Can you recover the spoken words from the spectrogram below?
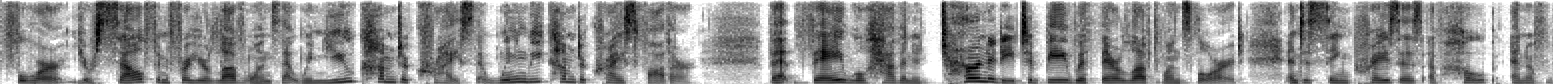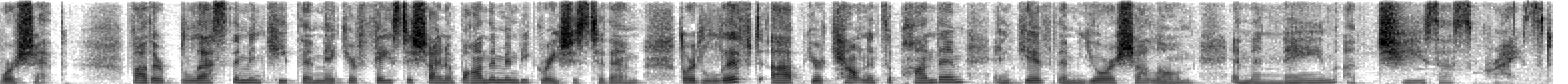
for yourself and for your loved ones that when you come to Christ, that when we come to Christ, Father, that they will have an eternity to be with their loved ones, Lord, and to sing praises of hope and of worship. Father, bless them and keep them. Make your face to shine upon them and be gracious to them. Lord, lift up your countenance upon them and give them your shalom in the name of Jesus Christ.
